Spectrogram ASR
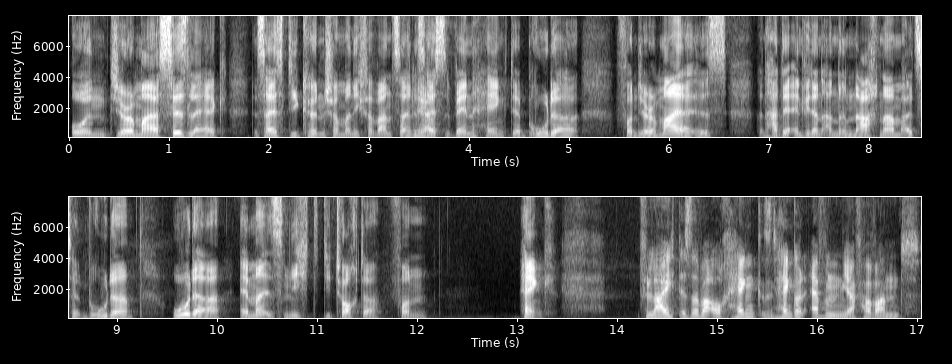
und Jeremiah Sislak, das heißt, die können schon mal nicht verwandt sein. Das Ja. heißt, wenn Hank der Bruder von Jeremiah ist, dann hat er entweder einen anderen Nachnamen als sein Bruder oder Emma ist nicht die Tochter von Hank. Vielleicht ist aber auch Hank, sind Hank und Evan ja verwandt.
